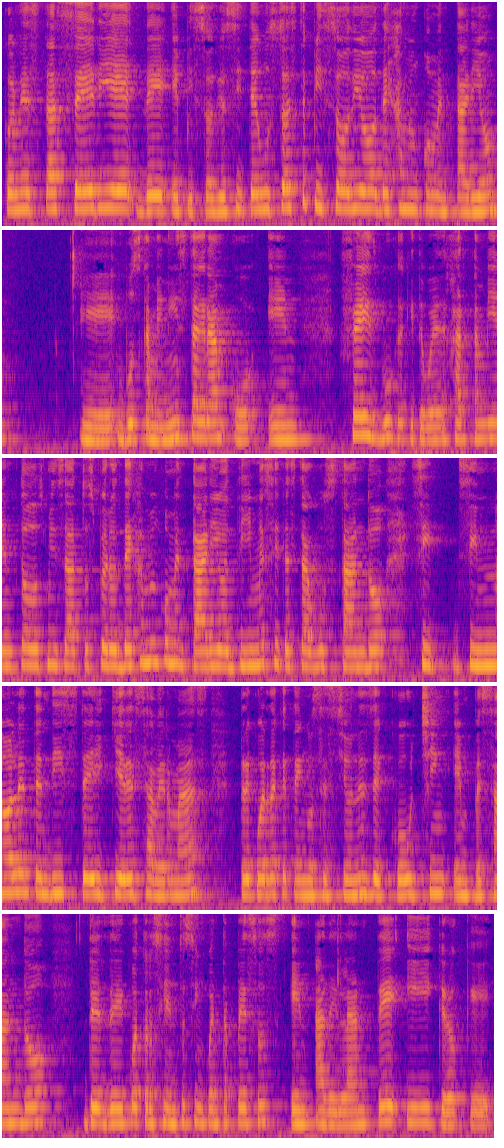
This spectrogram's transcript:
con esta serie de episodios. Si te gustó este episodio, déjame un comentario, eh, búscame en Instagram o en Facebook, aquí te voy a dejar también todos mis datos, pero déjame un comentario, dime si te está gustando, si, si no le entendiste y quieres saber más. Recuerda que tengo sesiones de coaching empezando desde 450 pesos en adelante y creo que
